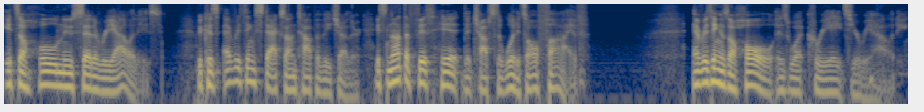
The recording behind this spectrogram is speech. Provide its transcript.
it's a whole new set of realities because everything stacks on top of each other. It's not the fifth hit that chops the wood, it's all five. Everything as a whole is what creates your reality.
